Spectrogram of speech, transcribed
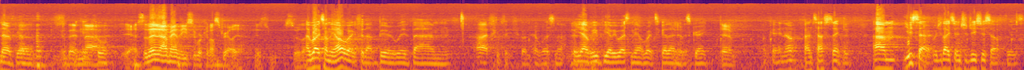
No, brilliant. And then, Okay, uh, cool. Yeah, so then I mainly used to work in Australia. It's sort of like, I worked on the artwork for that beer with. Um, I've completely forgotten who it was now. But yeah, we yeah we worked on the artwork together, and it was great. yeah. Okay, no, fantastic. Um, you, sir, would you like to introduce yourself, please?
